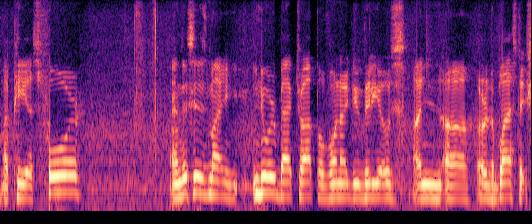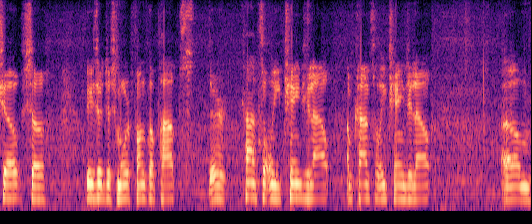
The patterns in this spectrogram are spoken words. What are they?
My PS4. And this is my newer backdrop of when I do videos on, uh, or the Blast It show. So these are just more Funko Pops. They're constantly changing out. I'm constantly changing out. Um,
